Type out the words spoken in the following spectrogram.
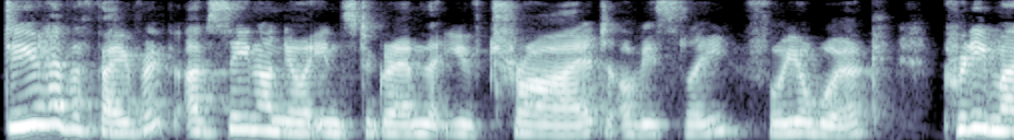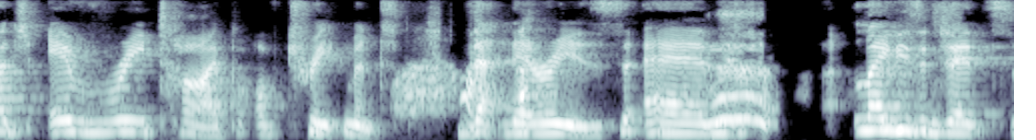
Do you have a favorite? I've seen on your Instagram that you've tried, obviously, for your work, pretty much every type of treatment that there is. And ladies and gents,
